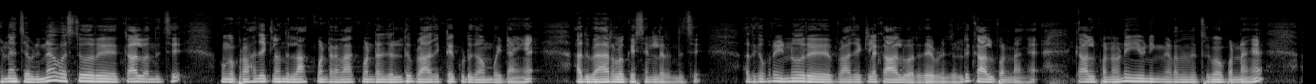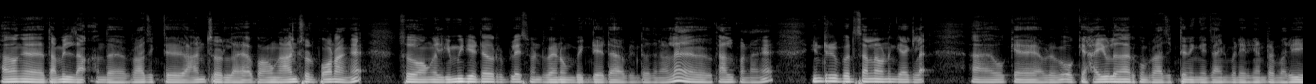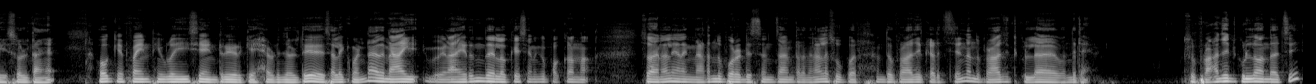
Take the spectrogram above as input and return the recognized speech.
என்னாச்சு அப்படின்னா ஃபஸ்ட்டு ஒரு கால் வந்துச்சு. உங்கள் ப்ராஜெக்ட்டில் வந்து லாக் பண்ணுறேன் லாக் பண்ணுறேன்னு சொல்லிட்டு ப்ராஜெக்டே கொடுக்காம போயிட்டாங்க. அது வேறு லொக்கேஷனில் இருந்துச்சு. அதுக்கப்புறம் இன்னொரு ப்ராஜெக்ட்டில் கால் வருது அப்படின்னு சொல்லிட்டு கால் பண்ணாங்க. கால் பண்ணோடனே ஈவினிங் நடந்துட்டுருக்கோம் பண்ணாங்க. அவங்க தமிழ் தான். அந்த ப்ராஜெக்ட்டு ஆன்சோரில் அப்போ அவங்க ஆன்ஷோர் போனாங்க. ஸோ அவங்களுக்கு இமீடியேட்டாக ஒரு ரிப்ளேஸ்மெண்ட் வேணும் பிக் டேட்டா அப்படின்றதுனால கால் பண்ணாங்க. இன்டர்வியூ பெருசாலாம் ஒன்றும் கேட்கல ஓகே அப்படி ஓகே ஹைவில் தான் இருக்கும் ப்ராஜெக்ட்டு நீங்கள் ஜாயின் பண்ணியிருக்கேன்ற மாதிரி சொல்லிட்டாங்க. ஓகே ஃபைன் இவ்வளோ ஈஸியாக இன்டர்வியூ இருக்கே அப்படின்னு சொல்லிட்டு செலக்ட் பண்ணிட்டு அது நான் நான் இருந்த லொக்கேஷனுக்கு பக்கம் தான் ஸோ அதனால் எனக்கு நடந்து போகிற டிஸ்டன்ஸான்றதுனால சூப்பர் அந்த ப்ராஜெக்ட் கிடச்சிச்சுன்னு அந்த ப்ராஜெக்ட்குள்ளே வந்துட்டேன். ஸோ ப்ராஜெக்ட்குள்ளே வந்தாச்சு.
